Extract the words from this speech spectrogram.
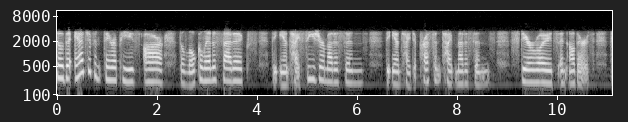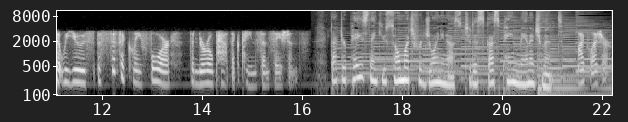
So, the adjuvant therapies are the local anesthetics, the anti seizure medicines, the antidepressant type medicines, steroids, and others that we use specifically for the neuropathic pain sensations. Dr. Paice, thank you so much for joining us to discuss pain management. My pleasure.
